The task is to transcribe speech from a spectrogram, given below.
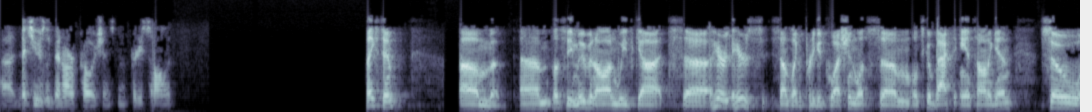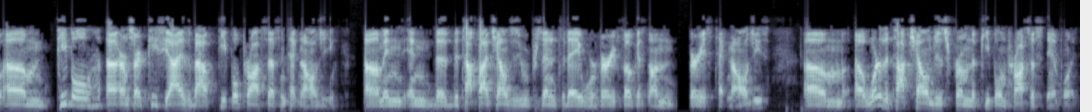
uh, that's usually been our approach, and it's been pretty solid. Thanks, Tim. Um, um, let's see. Moving on, we've got uh, here. Here's sounds like a pretty good question. Let's um, let's go back to Anton again. So, um, people, uh, or I'm sorry, PCI is about people, process, and technology. Um, and and the the top five challenges we presented today were very focused on various technologies. Um, uh, what are the top challenges from the people and process standpoint?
